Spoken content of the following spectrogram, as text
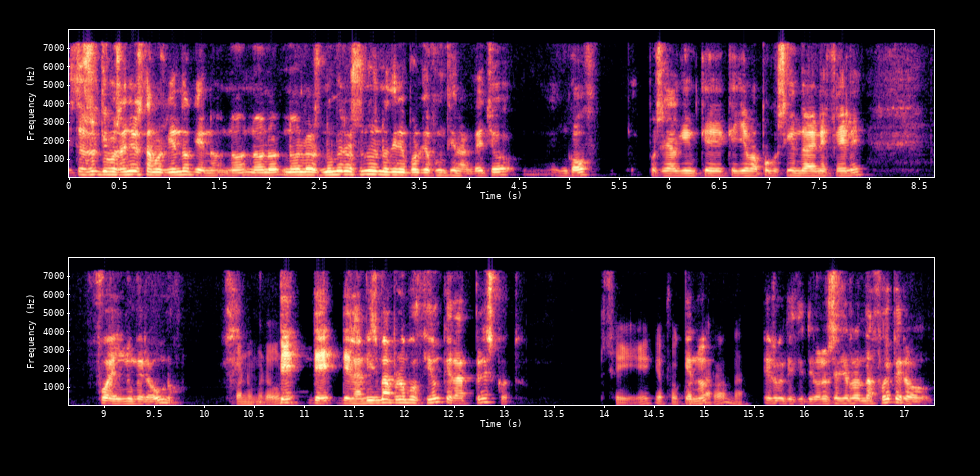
estos últimos años estamos viendo que no, no, no, no los números unos no tienen por qué funcionar. De hecho, en Goff, pues hay alguien que, que lleva poco siguiendo a NFL, fue el número uno número De, la misma promoción que Dad Prescott. Sí, que fue cuarta ronda. Es lo que te digo, no sé qué ronda fue, pero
